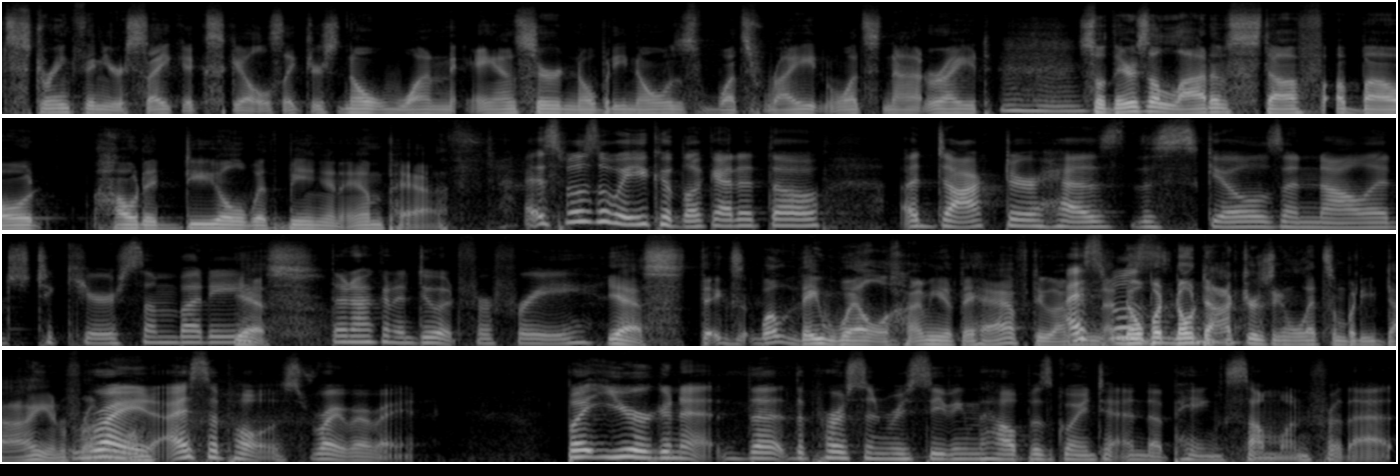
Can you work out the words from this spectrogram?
strengthen your psychic skills? Like there's no one answer. Nobody knows what's right and what's not right. hmm So there's a lot of stuff about how to deal with being an empath. I suppose the way you could look at it, though, a doctor has the skills and knowledge to cure somebody. Yes. They're not going to do it for free. Yes. Well, they will. I mean, if they have to. I I mean, no, suppose- but no doctor's going to let somebody die in front Right. of them. Right, I suppose. Right. Right. Right. But you're gonna the the person receiving the help is going to end up paying someone for that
